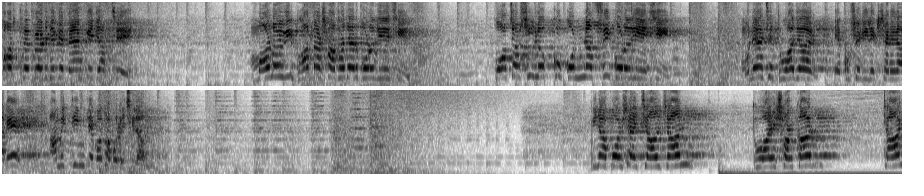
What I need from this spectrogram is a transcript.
ফার্স্ট ফেব্রুয়ারি থেকে ব্যাংকে যাচ্ছে। মানবিক ভাতা সাত হাজার করে দিয়েছি। পঁচাশি লক্ষ কন্যাশ্রী করে দিয়েছি। মনে আছে দু হাজার একুশের ইলেকশনের আগে আমি তিনটে কথা বলেছিলাম। বিনা পয়সায় চাল চান, দুয়ারে সরকার চান,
